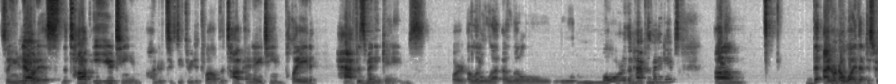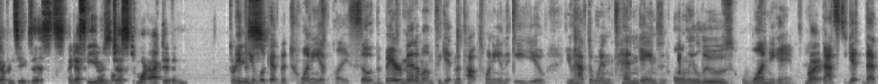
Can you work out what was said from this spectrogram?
So you notice the top EU team, 163 to 12, the top NA team played half as many games, or a little a little more than half as many games. Um, I don't know why that discrepancy exists. I guess EU is just more active in threes. if you look at the 20th place, so the bare minimum to get in the top 20 in the EU, you have to win 10 games and only lose one game. right, That's to get that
